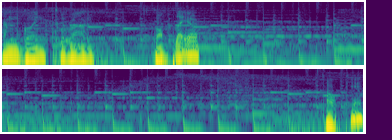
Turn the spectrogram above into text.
I'm going to run GOM player. Okay,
